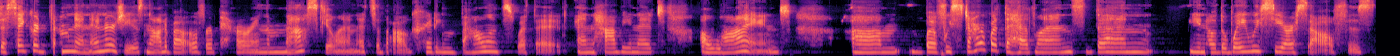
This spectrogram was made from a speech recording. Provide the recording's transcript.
the sacred feminine energy is not about overpowering the masculine. It's about creating balance with it and having it aligned. Um, but if we start with the head lens then you know the way we see ourselves is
